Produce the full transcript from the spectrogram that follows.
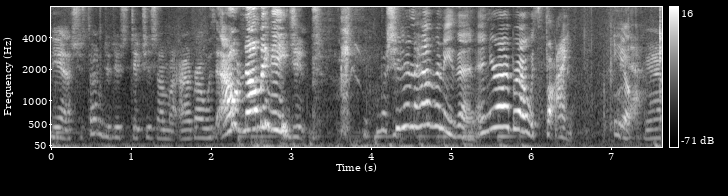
Yeah, she's starting to do stitches on my eyebrow without numbing agent. Well, she didn't have any then, and your eyebrow was fine. Yeah. Yeah.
